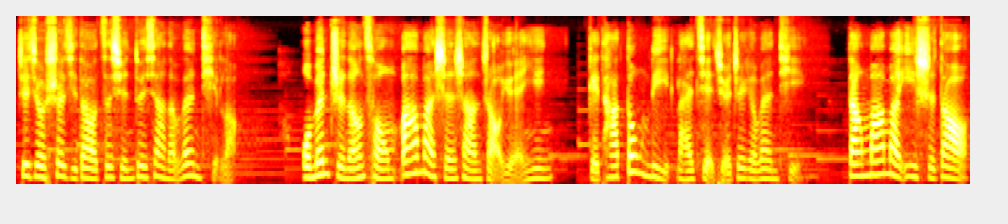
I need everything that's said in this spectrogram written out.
这就涉及到咨询对象的问题了。我们只能从妈妈身上找原因，给她动力来解决这个问题。当妈妈意识到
